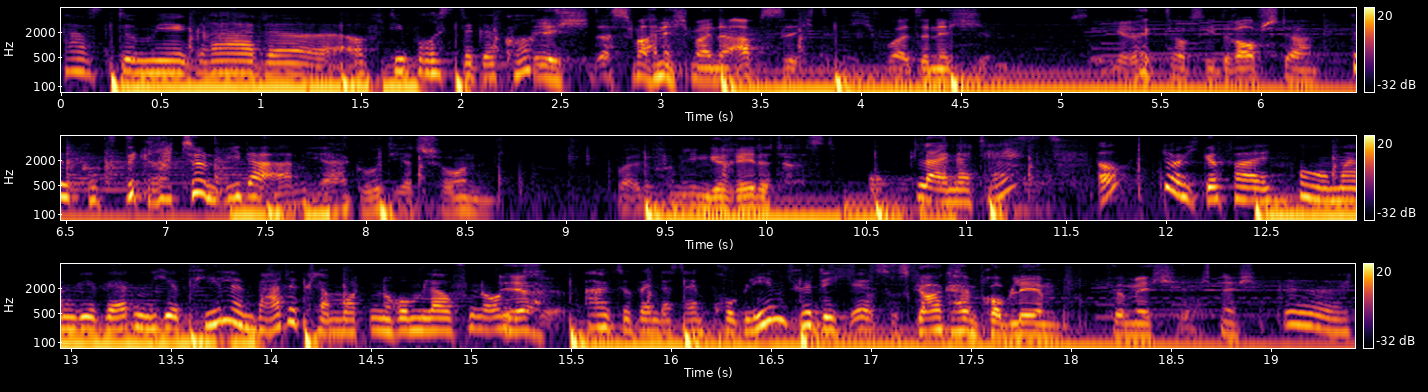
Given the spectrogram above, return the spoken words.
Hast du mir gerade auf die Brüste geguckt? Ich, das war nicht meine Absicht. Ich wollte nicht so direkt auf sie draufstarren. Du guckst sie gerade schon wieder an. Ja, gut, jetzt schon. Weil du von ihnen geredet hast. Kleiner Test? Oh, durchgefallen. Oh Mann, wir werden hier viel in Badeklamotten rumlaufen und. Ja. Also, wenn das ein Problem für dich Das ist. ist gar kein Problem. Für mich, echt nicht. Gut.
